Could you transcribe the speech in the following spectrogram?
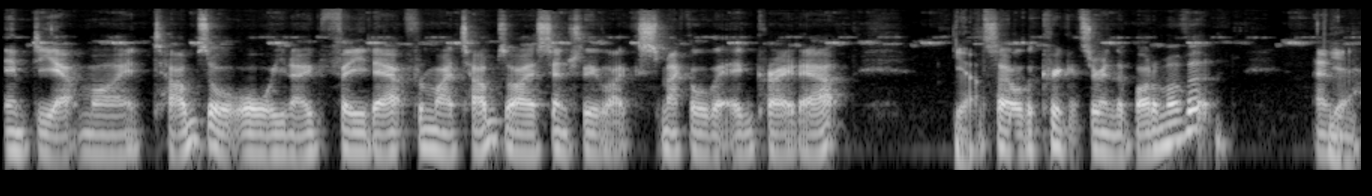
empty out my tubs, or, or you know, feed out from my tubs, I essentially like smack all the egg crate out. Yeah. So all the crickets are in the bottom of it, and Yeah.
